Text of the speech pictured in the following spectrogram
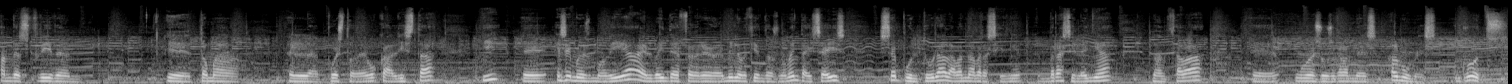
Anders Frieden eh, toma el puesto de vocalista y eh, ese mismo día, el 20 de febrero de 1996, Sepultura, la banda brasileña, lanzaba eh, uno de sus grandes álbumes, Roots.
